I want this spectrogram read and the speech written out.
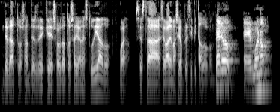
de datos antes de que esos datos se hayan estudiado. Bueno, se está se va demasiado precipitado con Pero, eh, bueno,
